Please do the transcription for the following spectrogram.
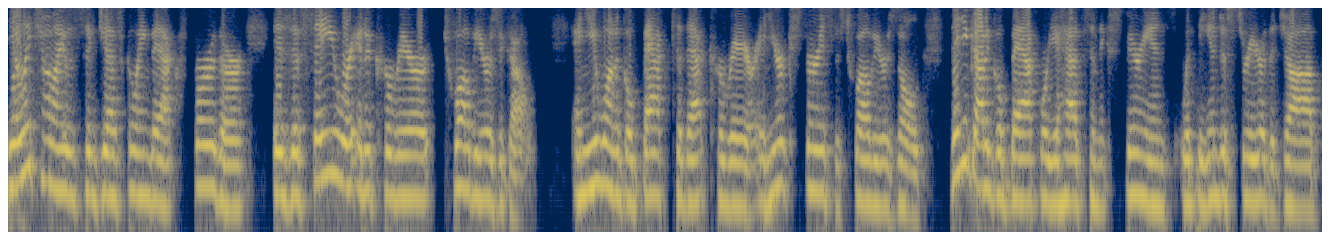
The only time I would suggest going back further is if say you were in a career 12 years ago and you want to go back to that career and your experience is 12 years old, then you got to go back where you had some experience with the industry or the job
